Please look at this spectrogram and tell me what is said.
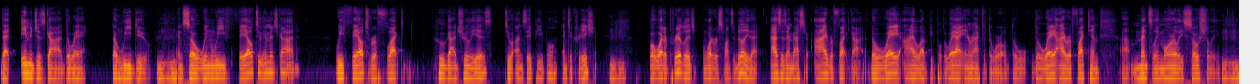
that images God the way that we Mm-hmm. do. And so when we fail to image God, we fail to reflect who God truly is to unsaved people and to creation. Mm-hmm. But what a privilege and what a responsibility that as his ambassador, I reflect God. The way I love people, the way I interact with the world, the, the way I reflect him uh, mentally, morally, socially, Mm-hmm.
